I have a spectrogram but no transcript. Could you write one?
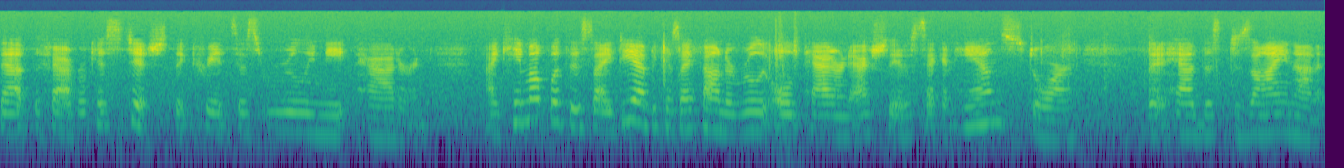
that the fabric is stitched that creates this really neat pattern. I came up with this idea because I found a really old pattern actually at a secondhand store that had this design on it.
